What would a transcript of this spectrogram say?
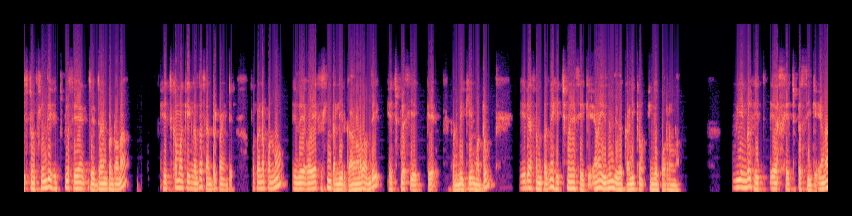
டிஸ்டன்ஸ்லேருந்து ஹெச் பிளஸ் ஏ ஜாயின் பண்ணுறோன்னா ஹெச் கமா கேங்கிறது சென்டர் பாயிண்ட் ஸோ இப்போ என்ன பண்ணும்? இது ஒய்ஆக்சிஸ்லையும் தள்ளி இருக்கு அதனால தான் வந்து H plus A K B K மற்றும் ஏ டேஸ் வந்து பார்த்தீங்கன்னா ஹெச் மைனஸ் ஏகே ஏன்னா இதுலேருந்து இதை கழிக்கும் இங்கே போடுறோம்னா குவியங்கள் H S H plus C K ஏன்னா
